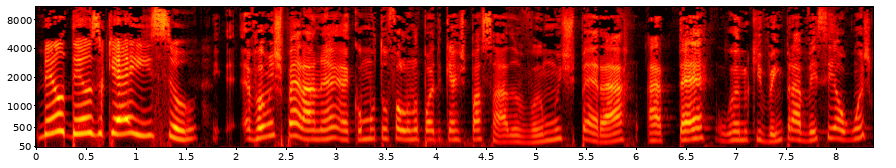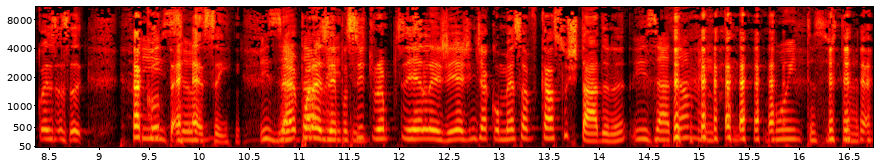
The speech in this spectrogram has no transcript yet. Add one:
meu Deus, o que é isso? É, Vamos esperar, né? É como tu falou no podcast passado. Vamos esperar até o ano que vem pra ver se algumas coisas acontecem. Né? Exatamente. Por exemplo, se Trump se reeleger, a gente já começa a ficar assustado, né? Exatamente. Muito assustada.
